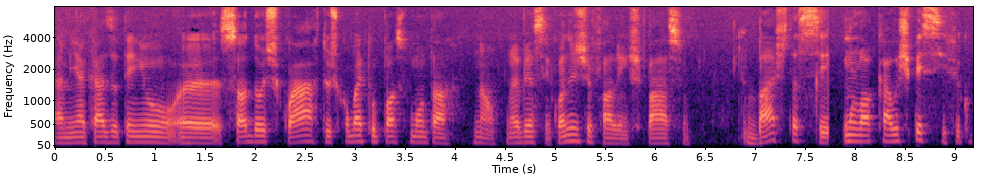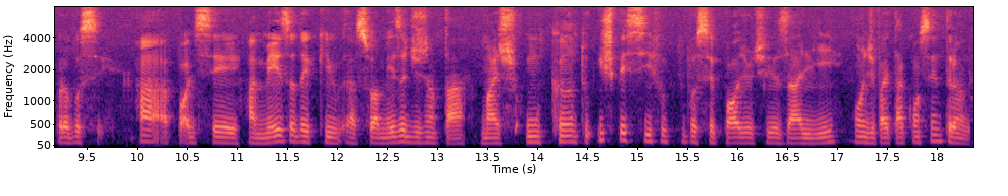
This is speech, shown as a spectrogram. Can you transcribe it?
a minha casa eu tenho é, só dois quartos, como é que eu posso montar? Não, não é bem assim. Quando a gente fala em espaço, basta ser um local específico para você. Ah, pode ser a mesa daqui, a sua mesa de jantar, mas um canto específico que você pode utilizar ali, onde vai estar concentrando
